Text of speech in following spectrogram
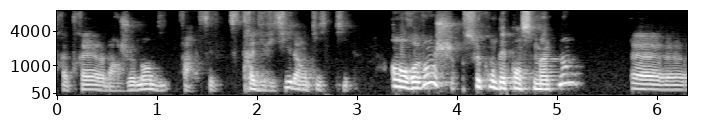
très très largement, enfin c'est très difficile à anticiper. En revanche, ce qu'on dépense maintenant, euh,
